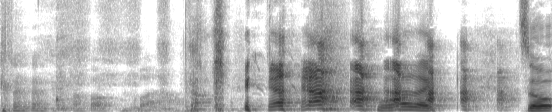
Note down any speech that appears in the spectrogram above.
what a So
